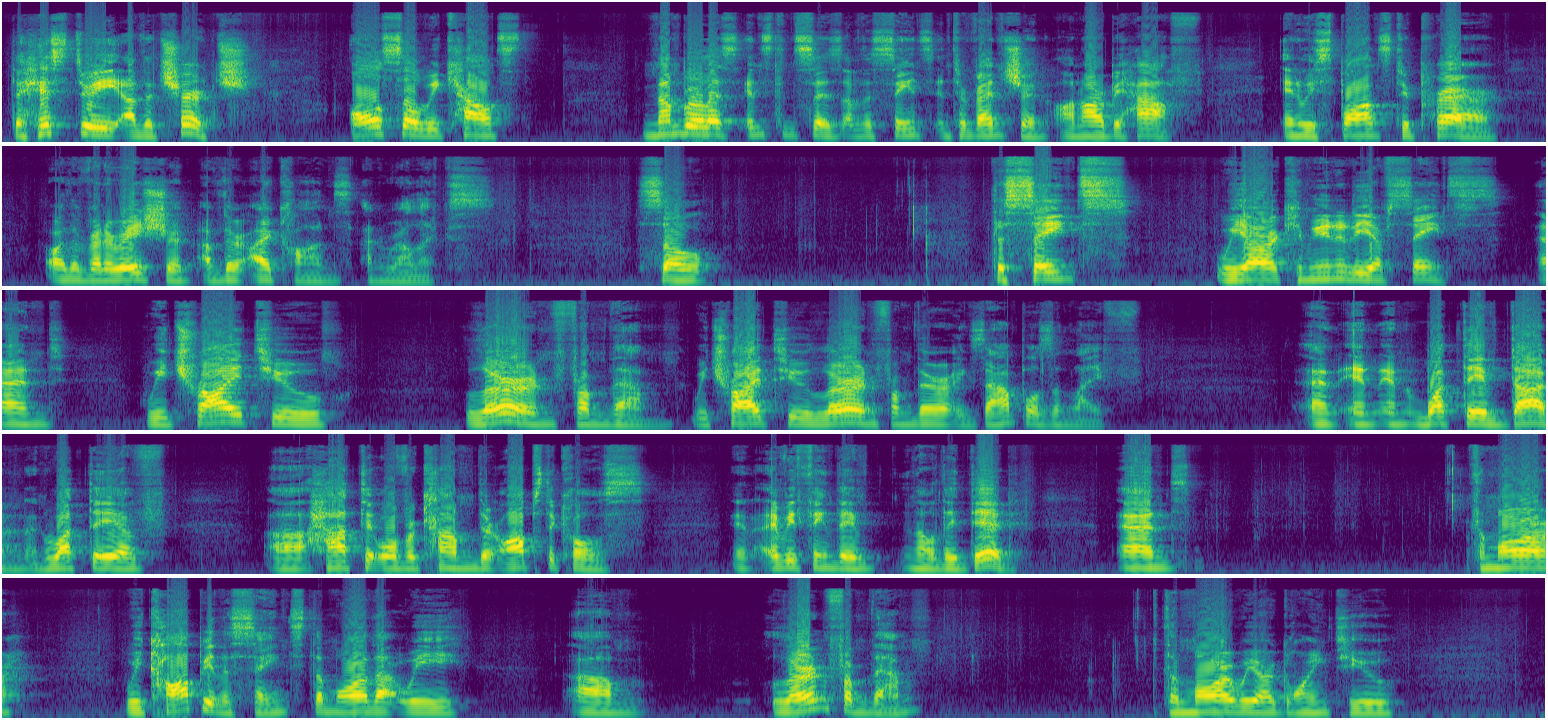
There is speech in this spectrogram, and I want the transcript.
The history of the church also recounts numberless instances of the saints' intervention on our behalf in response to prayer or the veneration of their icons and relics. So, the saints we are a community of saints and we try to learn from them. We try to learn from their examples in life and, and, and what they've done and what they have uh, had to overcome their obstacles and everything they've you know they did. And the more we copy the saints, the more that we um, learn from them, the more we are going to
